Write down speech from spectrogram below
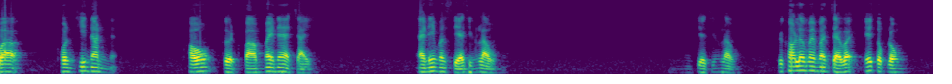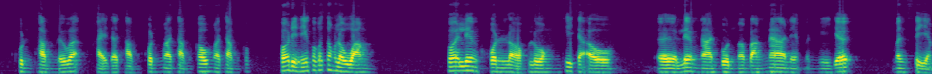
ว่าคนที่นั่นเนี่ยเขาเกิดความไม่แน่ใจ อันนี้มันเสียถึงเราเสียถึงเรา คือเขาเริ่มไม่มั่นใจว่า เอ๊ะตกลงคุณทำหรือว่าใครจะทำคนมาทำเขามาทำเพราะเดี๋ยวนี้เขาก็ต้องระวัง เพราะเรื่องคนหลอกลวงที่จะเอาเออเรื่องงานบุญมาบังหน้าเนี่ยมันมีเยอะมันเสี่ยง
